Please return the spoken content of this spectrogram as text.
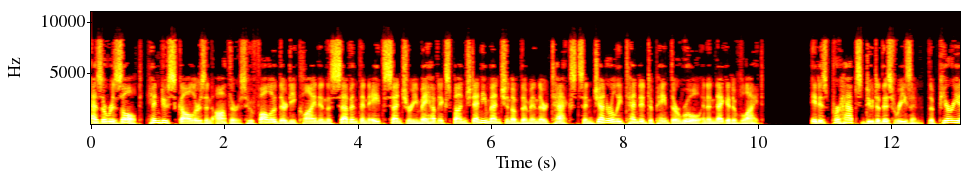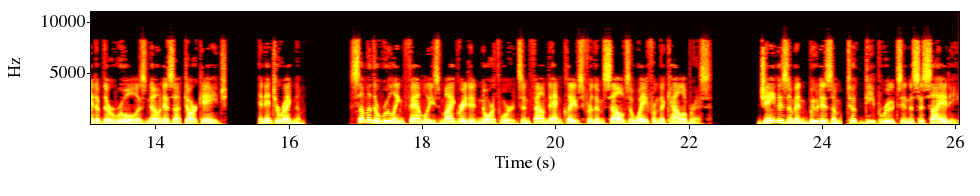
As a result, Hindu scholars and authors who followed their decline in the 7th and 8th century may have expunged any mention of them in their texts and generally tended to paint their rule in a negative light. It is perhaps due to this reason, the period of their rule is known as a «dark age»—an interregnum. Some of the ruling families migrated northwards and found enclaves for themselves away from the Kalabras. Jainism and Buddhism, took deep roots in the society,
